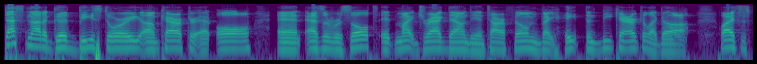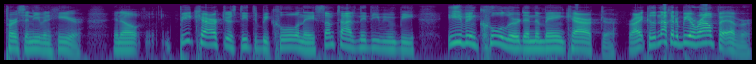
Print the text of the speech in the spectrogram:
That's not a good B story um, character at all, and as a result, it might drag down the entire film. You might hate the B character, like, uh, why is this person even here? You know, B characters need to be cool, and they sometimes need to even be even cooler than the main character, right? Because they're not going to be around forever.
